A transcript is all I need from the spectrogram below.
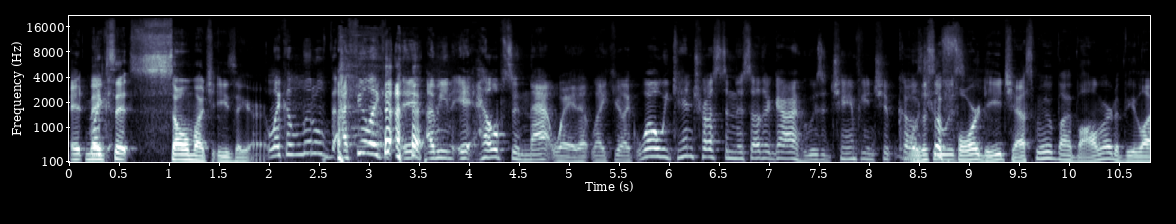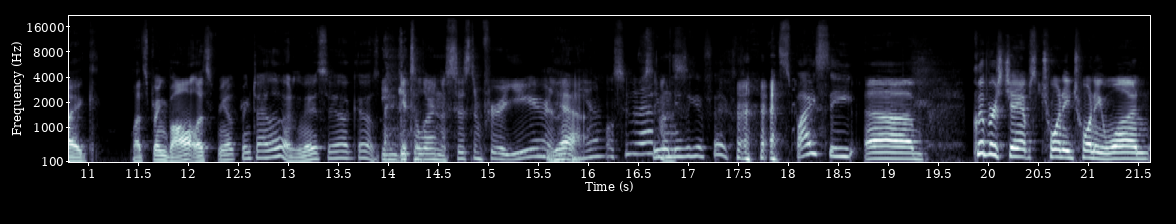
It Like- makes it so much easier. like a little. I feel like it, I mean it helps in that way that like you're like, well, we can trust in this other guy who is a championship coach. Was this a 4D chess move by Ballmer to be like, let's bring ball. Let's you know bring Ty Lue in. Maybe see how it goes. You can get to learn the system for a year. And Yeah. Then, you know, we'll see what happens. See what needs to get fixed. Spicy. Um, Clippers champs 2021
